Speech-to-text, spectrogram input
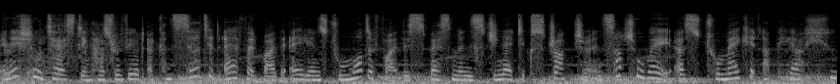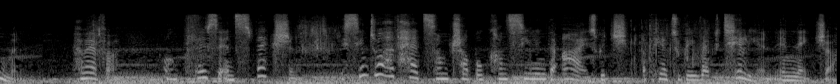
Initial testing has revealed a concerted effort by the aliens to modify this specimen's genetic structure in such a way as to make it appear human. However, on closer inspection, they seem to have had some trouble concealing the eyes, which appear to be reptilian in nature.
